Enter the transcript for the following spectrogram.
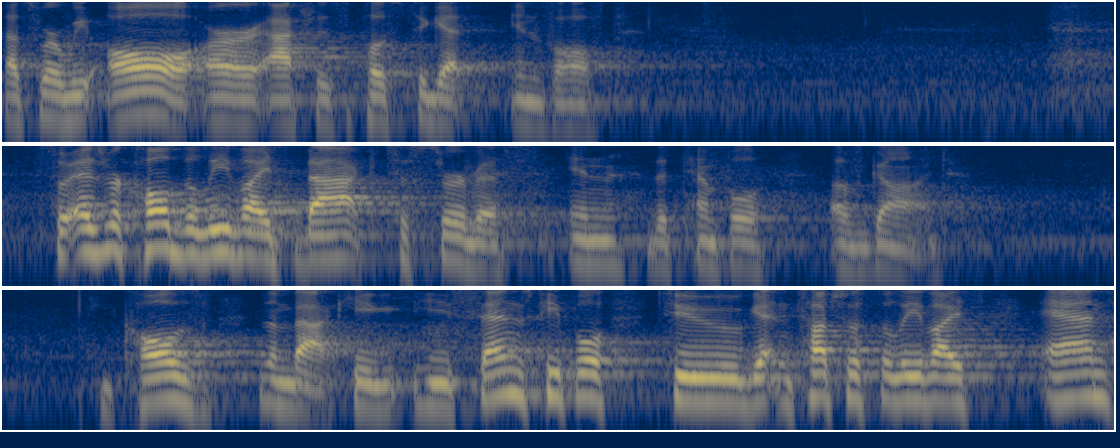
That's where we all are actually supposed to get involved. So Ezra called the Levites back to service in the temple of God. He calls them back. He, he sends people to get in touch with the Levites, and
